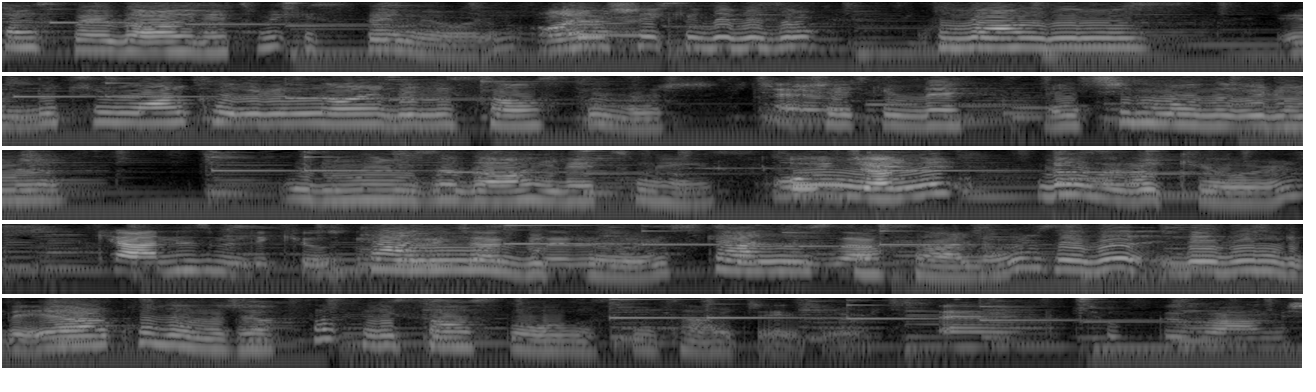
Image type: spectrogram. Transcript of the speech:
pastaya dahil etmek istemiyorum. Aynı Evet. şekilde bizim kullandığımız e, bu tür marka ürünler de lisanslıdır. Hiçbir Evet. şekilde yani Çin malı ürünü ürünlerimize dahil etmeyiz. Oyuncak biz dikiyoruz. Kendiniz mi dikiyorsunuz Kendimiz dikiyoruz, kendimiz güzel. tasarlıyoruz ya da dediğim gibi eğer kullanacaksak lisanslı olmasını tercih ediyoruz. Evet çok güzelmiş.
